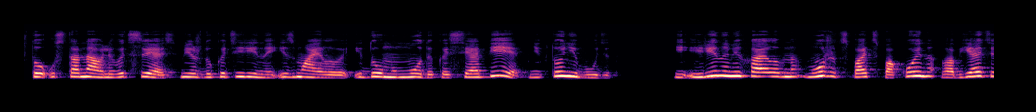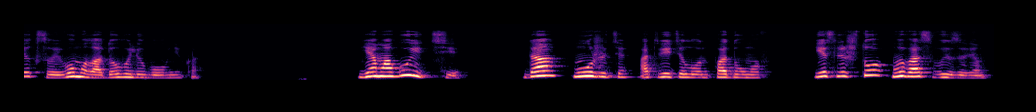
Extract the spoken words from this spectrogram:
что устанавливать связь между Катериной Измайловой и домом моды Кассиопея никто не будет, и Ирина Михайловна может спать спокойно в объятиях своего молодого любовника. «Я могу идти?» «Да, можете», — ответил он, подумав. «Если что, мы вас вызовем.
